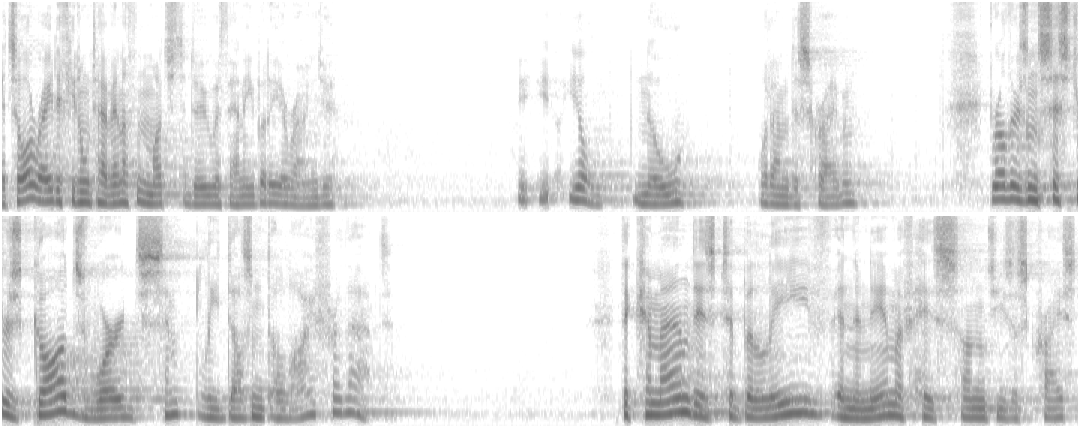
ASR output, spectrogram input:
it's all right if you don't have anything much to do with anybody around you. You'll know what I'm describing. Brothers and sisters, God's word simply doesn't allow for that. The command is to believe in the name of his Son, Jesus Christ,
